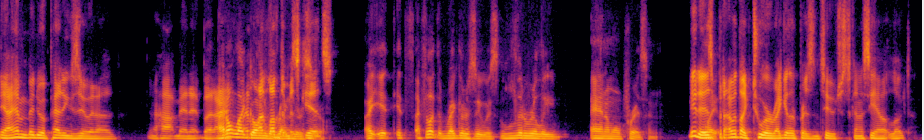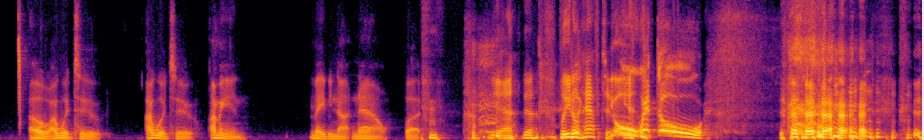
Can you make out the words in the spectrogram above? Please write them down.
yeah. I haven't been to a petting zoo in a in a hot minute, but I, I don't like going I to the loved them as kids. zoo. Kids. I it, it's I feel like the regular zoo is literally animal prison. It is, Like- but I would like tour a regular prison too, just to kind of see how it looked. Oh, I would too. I would too. I mean, maybe not now, but Yeah, yeah. Well, you don't have to. yo, yeah. Weto!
